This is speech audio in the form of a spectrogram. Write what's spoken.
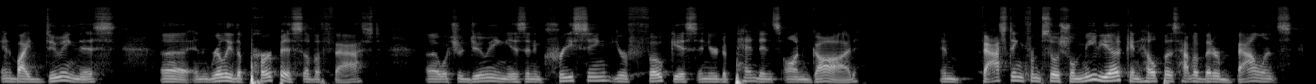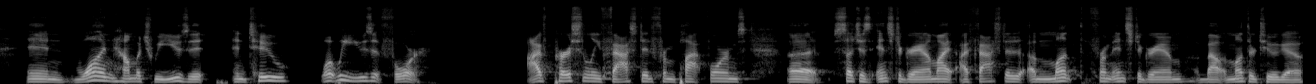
And by doing this, uh, and really the purpose of a fast, uh, what you're doing is increasing your focus and your dependence on God and fasting from social media can help us have a better balance in one, how much we use it, and two, what we use it for. I've personally fasted from platforms uh, such as Instagram. I, I fasted a month from Instagram about a month or two ago.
